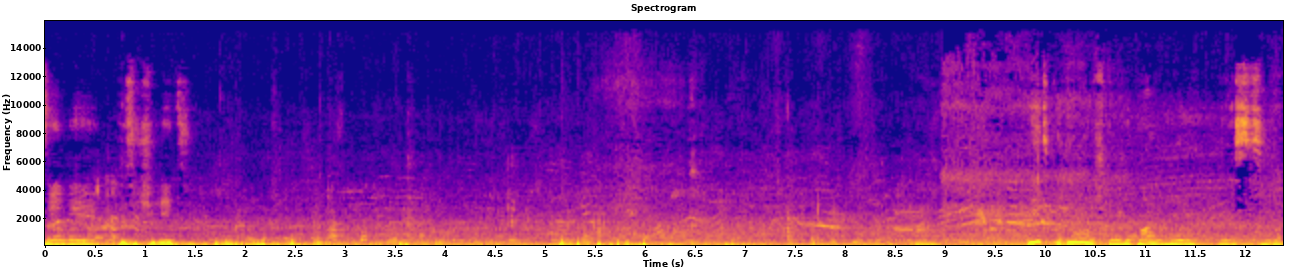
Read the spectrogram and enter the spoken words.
целое тысячелетие. Петька думал, что он упал в море красиво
